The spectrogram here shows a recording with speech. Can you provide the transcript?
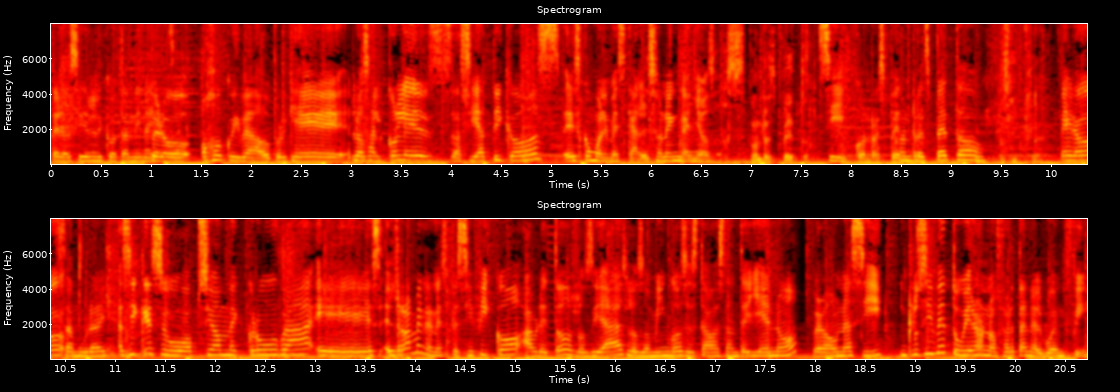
Pero sí es rico también. hay Pero ojo, cuidado, porque los alcoholes asiáticos es como el mezcal, son engañosos. Con respeto. Sí, con respeto. Con respeto, Sí, claro. Pero samurai. Así que su opción de cruda es el ramen en específico, abre todos los días, los domingos está bastante lleno, pero aún así, inclusive tuvieron oferta en el Buen Fin.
